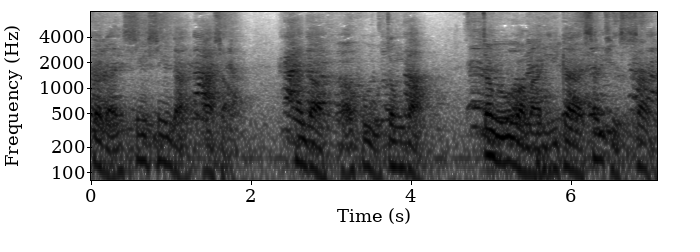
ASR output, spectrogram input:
个人星星的大小，看得合乎中道。正如我们一个身体上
